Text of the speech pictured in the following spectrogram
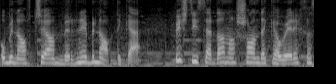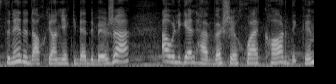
و بناافچەیان مرنێ بناو دکە. پشتی سەردانە شان دەکە وێرە خستنێ دەداخیانەکی دەدبێژە ئەو لەگەل هەڤەشێ خوای کار دکن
